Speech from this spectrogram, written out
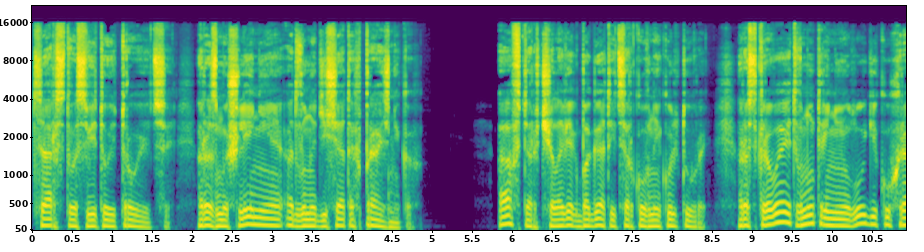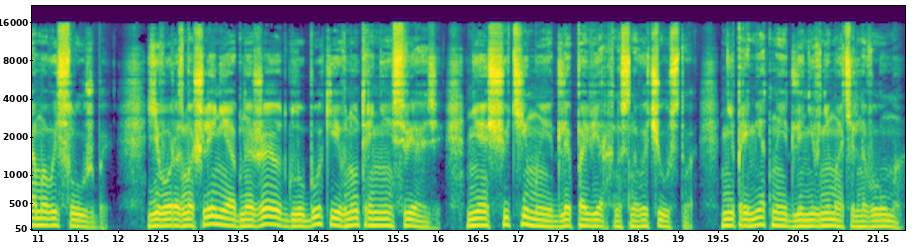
«Царство Святой Троицы», «Размышления о двунадесятых праздниках», Автор, человек богатой церковной культуры, раскрывает внутреннюю логику храмовой службы. Его размышления обнажают глубокие внутренние связи, неощутимые для поверхностного чувства, неприметные для невнимательного ума.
